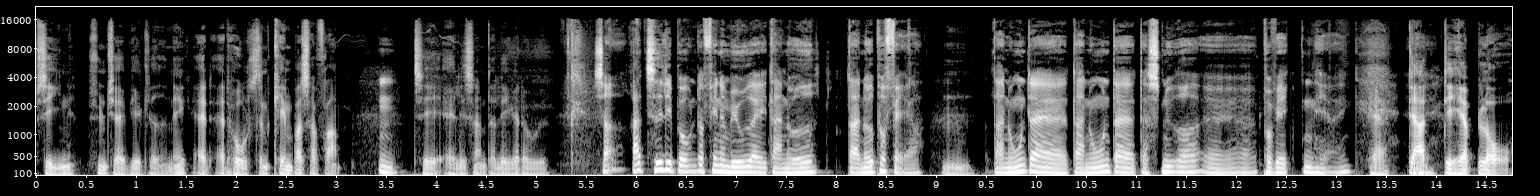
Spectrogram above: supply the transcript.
scene, synes jeg i virkeligheden, ikke? At, at Holsten kæmper sig frem Mm. til Allison, der ligger derude. Så ret tidligt i bogen, der finder vi ud af, at der er noget, der er noget på færre. Mm. Der er nogen, der, der, er nogen, der, der snyder øh, på vægten her. Ikke? Ja, der er Øh. det her blå,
